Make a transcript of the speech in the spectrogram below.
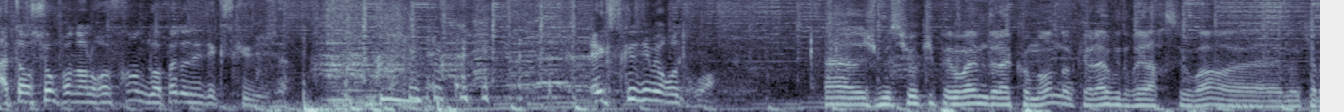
Attention, pendant le refrain, on ne doit pas donner d'excuses. excuse numéro 3. Euh, je me suis occupé moi-même de la commande, donc là vous devriez la recevoir. donc il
